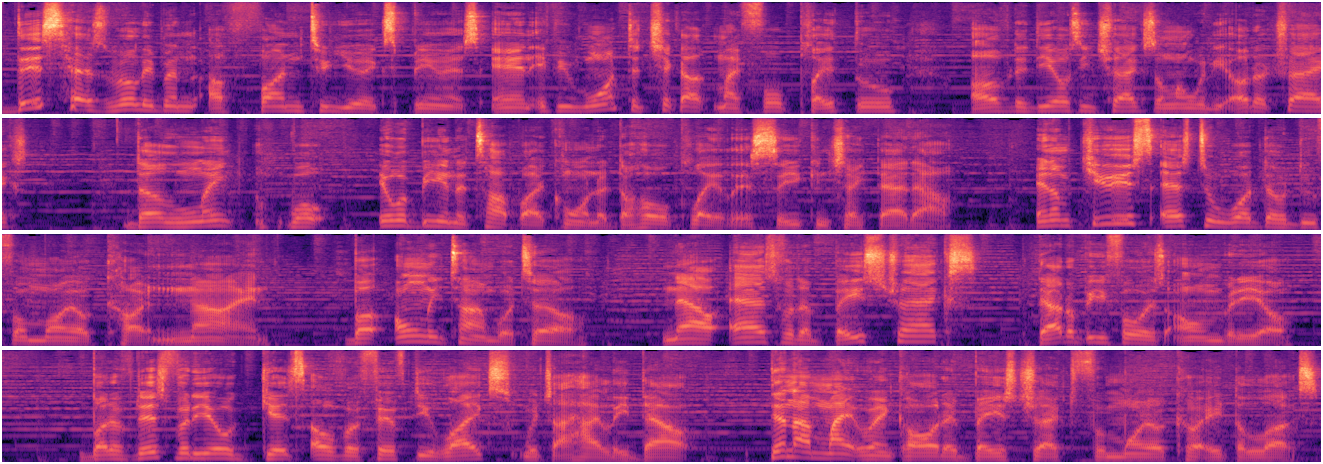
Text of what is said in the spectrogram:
This has really been a fun two-year experience, and if you want to check out my full playthrough of the DLC tracks along with the other tracks, the link, well, it will be in the top right corner, the whole playlist, so you can check that out. And I'm curious as to what they'll do for Mario Kart 9, but only time will tell. Now, as for the base tracks, that'll be for his own video. But if this video gets over 50 likes, which I highly doubt, then I might rank all the base tracks for Mario Kart 8 Deluxe.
